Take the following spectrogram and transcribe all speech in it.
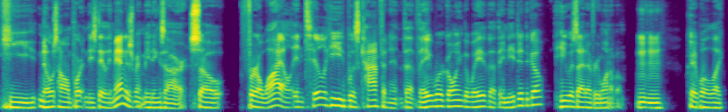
he knows how important these daily management meetings are. So for a while, until he was confident that they were going the way that they needed to go, he was at every one of them. Mm-hmm. Okay, well, like,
